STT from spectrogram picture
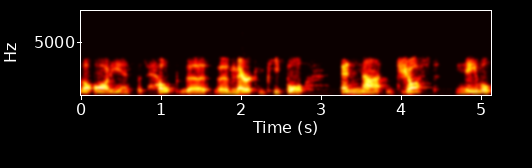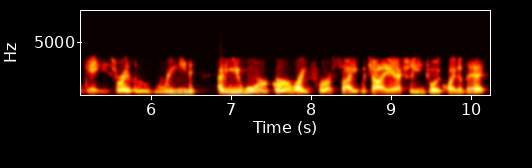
the audience, let's help the, the American people and not just navel gaze, right? Read, I mean, you work or write for a site, which I actually enjoy quite a bit,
